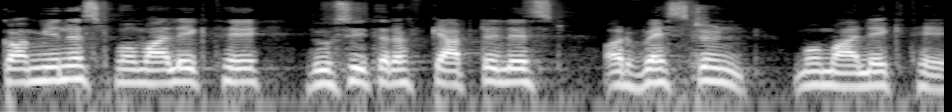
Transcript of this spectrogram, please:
کمیونسٹ ممالک تھے دوسری طرف کیپٹلسٹ اور ویسٹرن ممالک تھے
